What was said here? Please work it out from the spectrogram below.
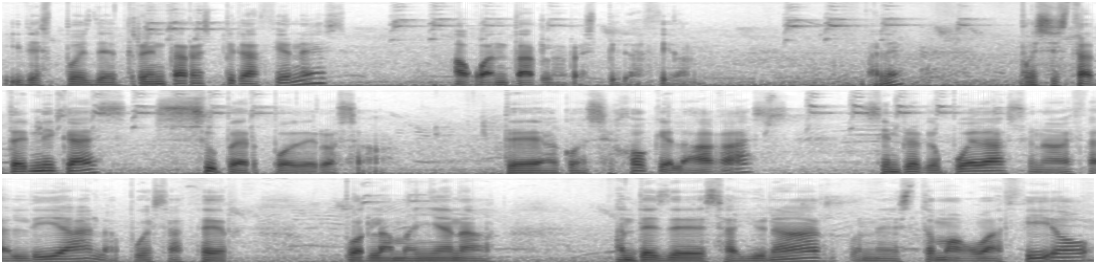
y después de 30 respiraciones aguantar la respiración. ¿vale? Pues esta técnica es súper poderosa. Te aconsejo que la hagas siempre que puedas, una vez al día. La puedes hacer por la mañana antes de desayunar con el estómago vacío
